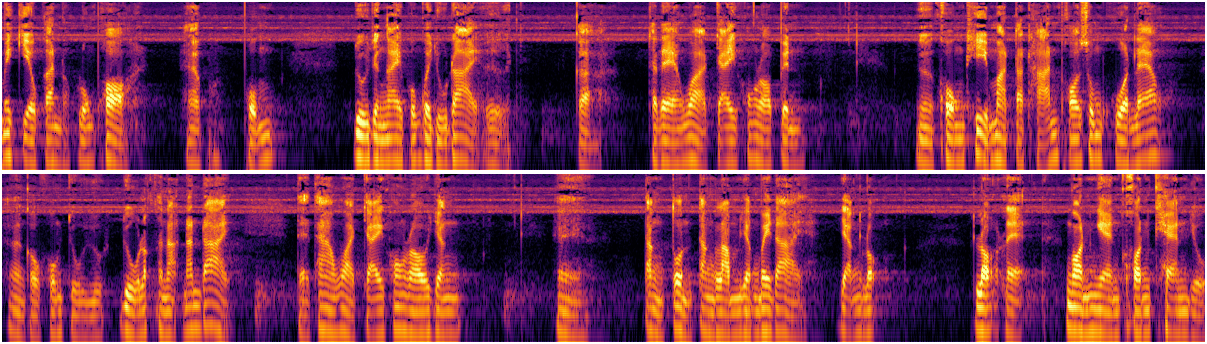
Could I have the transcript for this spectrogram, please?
ไม่เกี่ยวกันหรอกหลวงพ่อผมอยู่ยังไงผมก็อยู่ได้ เออก็ แสดงว่าใจของเราเป็นคงที่มาตรฐานพอสมควรแล้วก็คงอยู่อยู่อยู่ลักษณะนั้นได้ แต่ถ้าว่าใจของเรายังตั้งต้นตั้งลำยังไม่ได้ ยังเลาะเลาะแหละงอนแงนคอนแคนอยู่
